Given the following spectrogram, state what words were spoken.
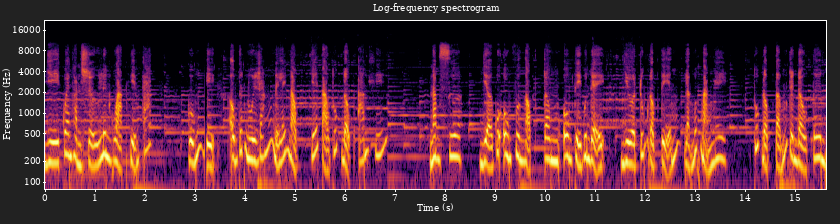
vì quen hành sự linh hoạt hiểm ác cũng vì ông thích nuôi rắn để lấy nọc, chế tạo thuốc độc ám khí. Năm xưa, vợ của ôn phương ngọc trong ôn thị huynh đệ, vừa trúng độc tiễn là mất mạng ngay. Thuốc độc tẩm trên đầu tên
